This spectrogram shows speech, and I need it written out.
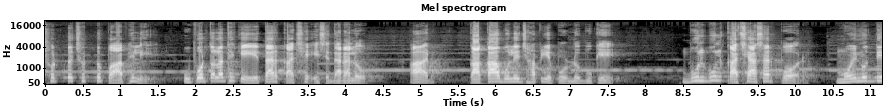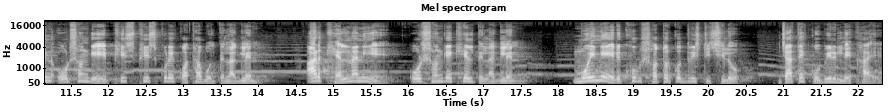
ছোট্ট ছোট্ট পা ফেলে উপরতলা থেকে তার কাছে এসে দাঁড়াল আর কাকা বলে ঝাঁপিয়ে পড়ল বুকে। বুলবুল কাছে আসার পর মঈনুদ্দিন ওর সঙ্গে ফিস ফিস করে কথা বলতে লাগলেন আর খেলনা নিয়ে ওর সঙ্গে খেলতে লাগলেন। মইনের খুব সতর্ক দৃষ্টি ছিল, যাতে কবির লেখায়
